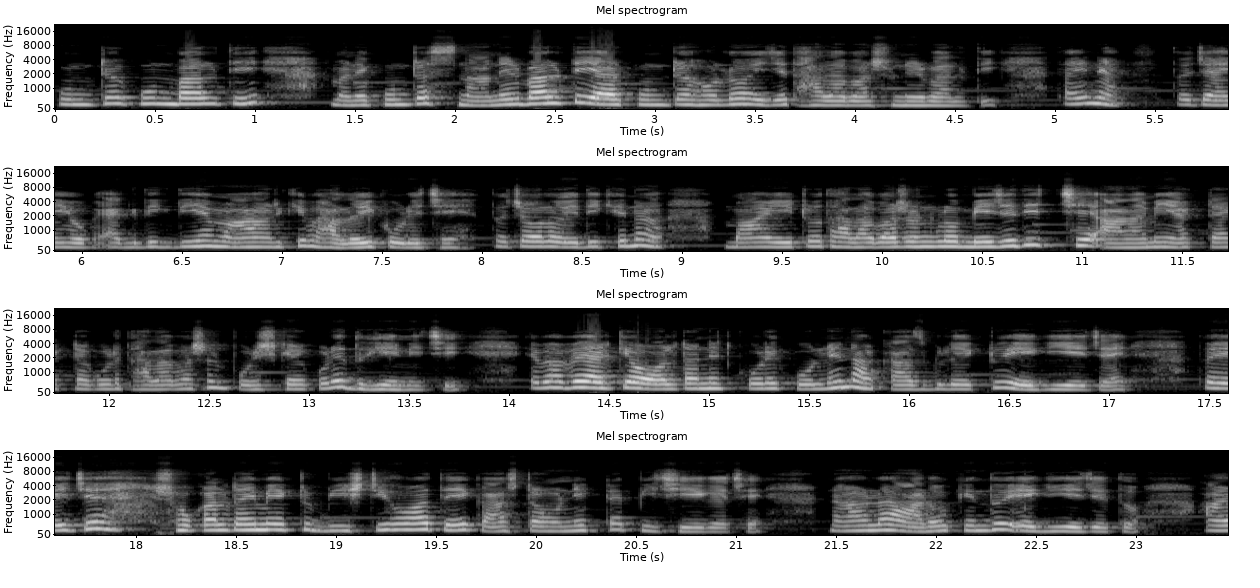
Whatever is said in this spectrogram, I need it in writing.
কোনটা কোন বালতি? মানে কোনটা স্নানের বালতি আর কোনটা হলো এই যে থালা বাসনের বালতি। তাই না? তো যাই হোক, একদিক দিয়ে মা আর কি ভালোই করেছে। তো চলো এদিকে না মা এটো থালা বাসনগুলো মেজে দিচ্ছে আর আমি একটা একটা করে থালা বাসন পরিষ্কার করে ধুয়ে নিচ্ছি। এভাবে আর কি অল্টারনেট করে করলে না কাজগুলো একটু এগিয়ে যায়। তো এই যে সকাল টাইমে একটু বৃষ্টি হওয়াতে কাজটা অনেকটা পিছিয়ে গেছে। না হলে আরও কিন্তু এগিয়ে যেত। আর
